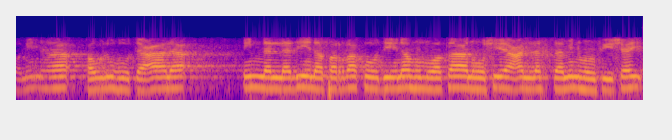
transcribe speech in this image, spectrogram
ومنها قوله تعالى إن الذين فرقوا دينهم وكانوا شيعا لست منهم في شيء.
